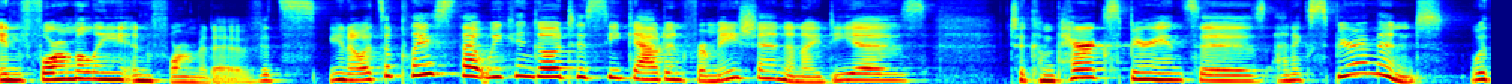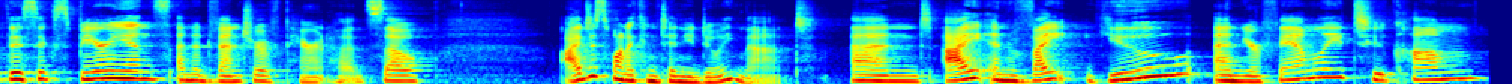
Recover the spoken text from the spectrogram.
informally informative. It's, you know, it's a place that we can go to seek out information and ideas, to compare experiences and experiment with this experience and adventure of parenthood. So I just want to continue doing that. And I invite you and your family to come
